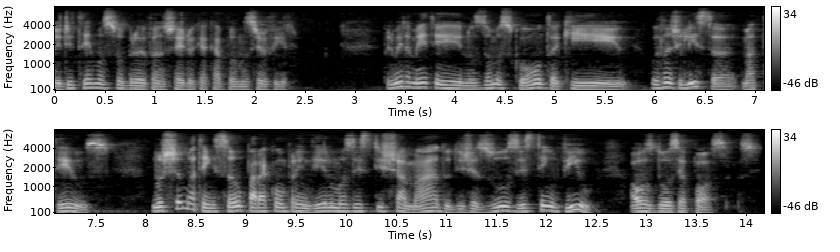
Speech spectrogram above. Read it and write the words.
Meditemos sobre o evangelho que acabamos de ouvir. Primeiramente, nos damos conta que o evangelista Mateus nos chama a atenção para compreendermos este chamado de Jesus, este envio aos doze apóstolos.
